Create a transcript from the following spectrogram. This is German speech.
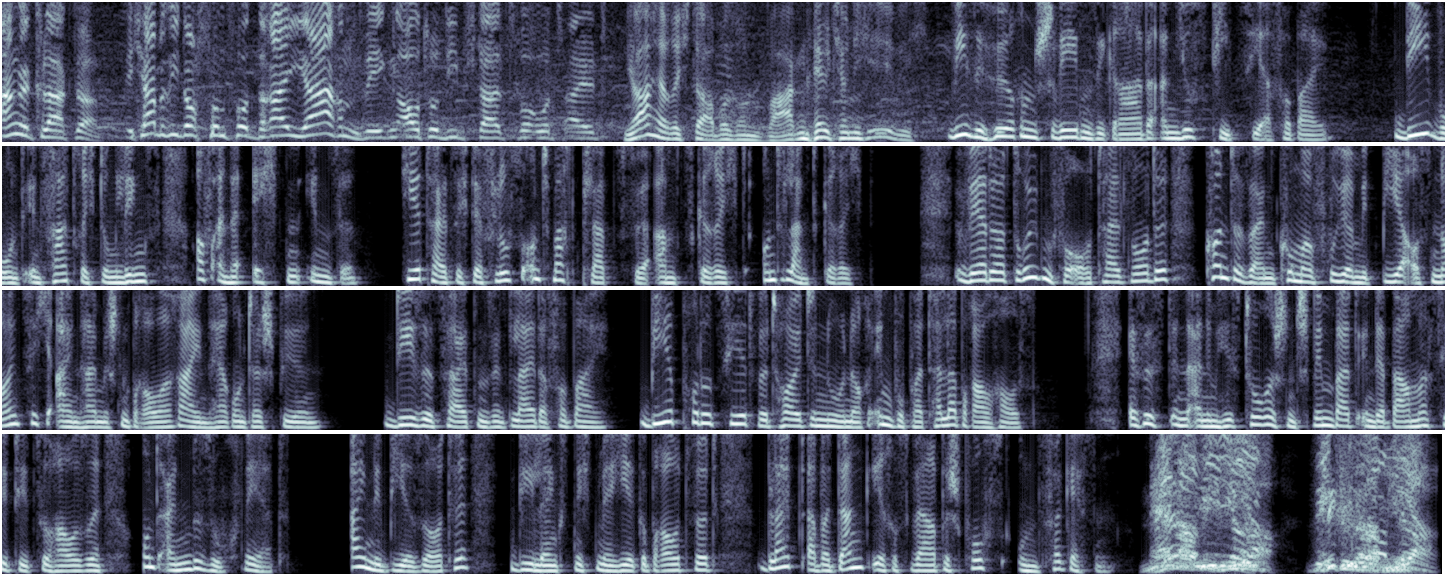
Angeklagter, ich habe Sie doch schon vor drei Jahren wegen Autodiebstahls verurteilt. Ja, Herr Richter, aber so ein Wagen hält ja nicht ewig. Wie Sie hören, schweben Sie gerade an Justitia vorbei. Die wohnt in Fahrtrichtung links auf einer echten Insel. Hier teilt sich der Fluss und macht Platz für Amtsgericht und Landgericht. Wer dort drüben verurteilt wurde, konnte seinen Kummer früher mit Bier aus 90 einheimischen Brauereien herunterspülen. Diese Zeiten sind leider vorbei. Bier produziert wird heute nur noch im Wuppertaler Brauhaus. Es ist in einem historischen Schwimmbad in der Barmer City zu Hause und einen Besuch wert. Eine Biersorte, die längst nicht mehr hier gebraut wird, bleibt aber dank ihres Werbespruchs unvergessen. Männerbier! Wikinger-Bier!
